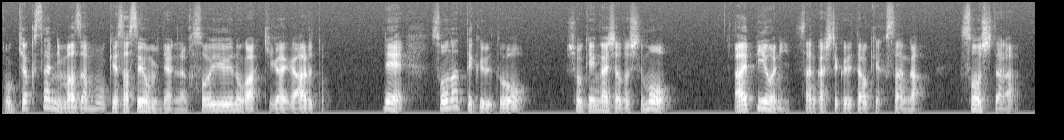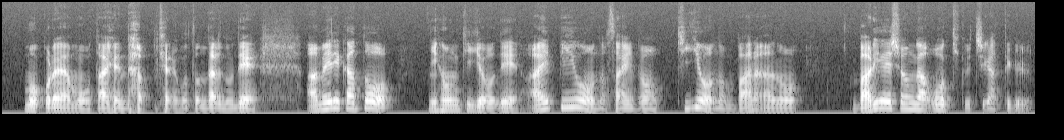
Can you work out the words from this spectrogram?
お客さんにまずは儲けさせようみたいななんかそういうのが気概があると。でそうなってくると証券会社としても IPO に参加してくれたお客さんが損したらもうこれはもう大変だみたいなことになるのでアメリカと日本企業で IPO の際の企業のバラあのバリエーションが大きく違ってくる。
